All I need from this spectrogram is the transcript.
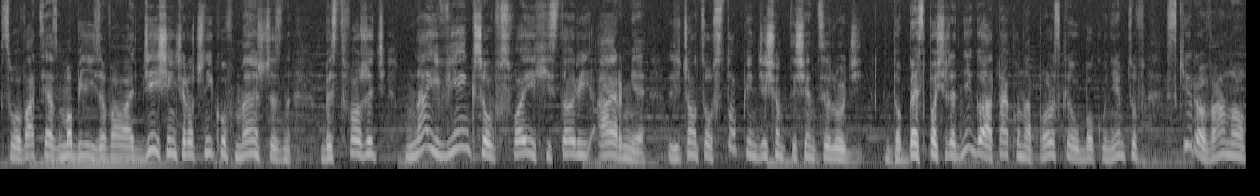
Słowacja zmobilizowała 10 roczników mężczyzn, by stworzyć największą w swojej historii armię, liczącą 150 tysięcy ludzi. Do bezpośredniego ataku na Polskę u boku Niemców skierowano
